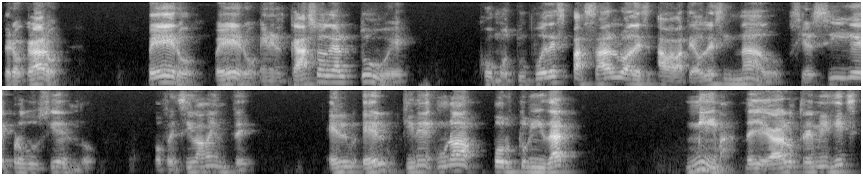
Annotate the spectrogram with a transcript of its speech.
Pero claro, pero, pero, en el caso de Altuve, como tú puedes pasarlo a, a bateador designado, si él sigue produciendo ofensivamente, él, tiene una oportunidad mínima de llegar a los 3.000 hits,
